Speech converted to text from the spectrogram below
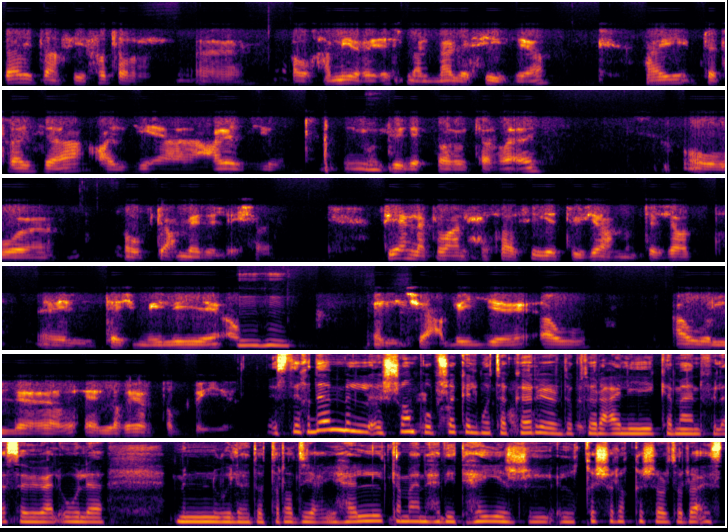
ثالثا في فطر آه، أو خميرة اسمها المالاسيزيا هي بتتغذى على على الزيوت الموجودة في فروة الرأس وبتعمل القشرة. في عندنا كمان حساسية تجاه منتجات التجميلية أو الشعبية أو أو الغير طبية. استخدام الشامبو بشكل متكرر دكتور علي كمان في الأسابيع الأولى من ولادة الرضيع هل كمان هذه تهيج القشرة قشرة الرأس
